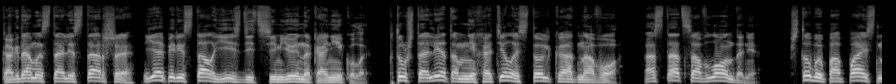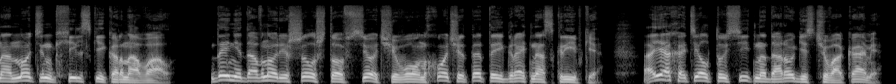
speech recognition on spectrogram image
Когда мы стали старше, я перестал ездить с семьей на каникулы, потому что летом мне хотелось только одного — остаться в Лондоне, чтобы попасть на Ноттингхильский карнавал. Дэнни давно решил, что все, чего он хочет, это играть на скрипке, а я хотел тусить на дороге с чуваками,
